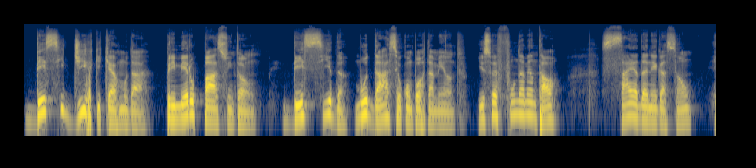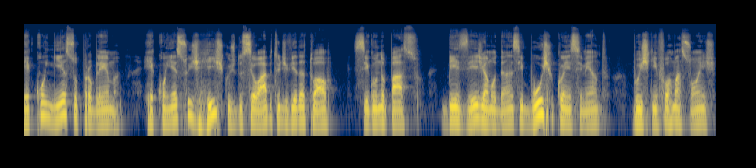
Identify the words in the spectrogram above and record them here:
decidir que quer mudar. Primeiro passo, então, decida mudar seu comportamento. Isso é fundamental. Saia da negação, reconheça o problema, reconheça os riscos do seu hábito de vida atual. Segundo passo, deseje a mudança e busque conhecimento. Busque informações,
